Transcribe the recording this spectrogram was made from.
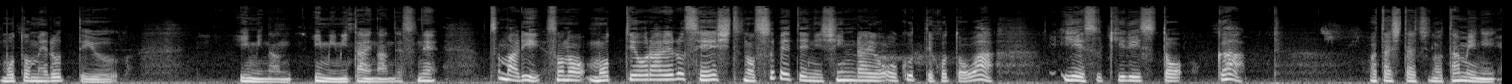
求めるっていう意味なん、意味みたいなんですね。つまり、その持っておられる性質のすべてに信頼を置くってことは、イエス・キリストが私たちのために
